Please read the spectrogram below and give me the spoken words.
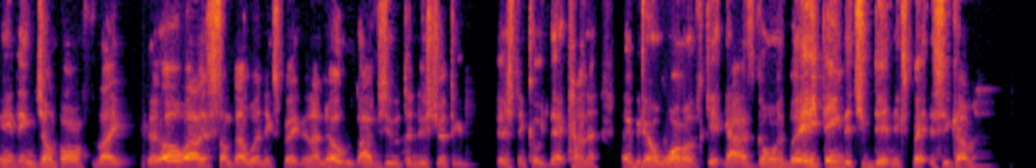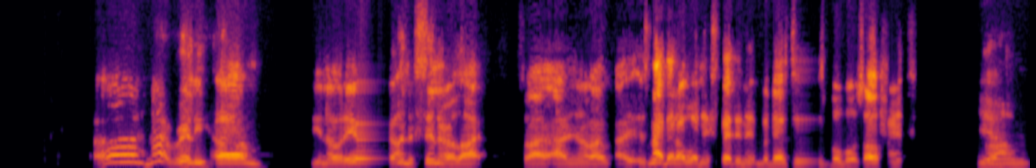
Anything jump off like, like, oh wow, this is something I wasn't expecting. I know obviously with the new strength and conditioning coach, that kind of maybe during warm ups get guys going, but anything that you didn't expect to see coming? Uh, not really. Um, you know, they're under center a lot, so I, I you know, I, I, it's not that I wasn't expecting it, but that's just Bobo's offense. Yeah, Um,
